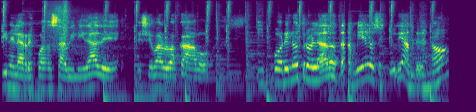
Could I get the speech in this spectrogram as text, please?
tiene la responsabilidad de, de llevarlo a cabo. Y por el otro lado también los estudiantes, ¿no?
